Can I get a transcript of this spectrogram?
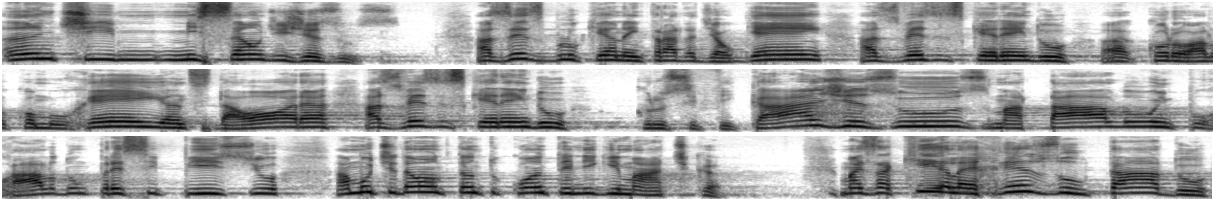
anti-missão de Jesus. Às vezes bloqueando a entrada de alguém, às vezes querendo uh, coroá-lo como rei antes da hora, às vezes querendo crucificar Jesus, matá-lo, empurrá-lo de um precipício. A multidão é um tanto quanto enigmática. Mas aqui ela é resultado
